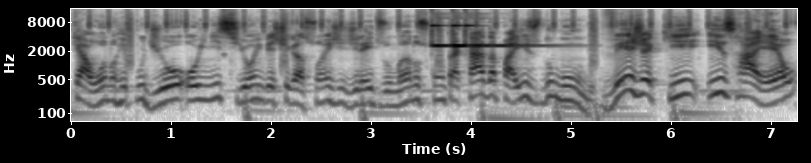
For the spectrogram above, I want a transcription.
que a ONU repudiou ou iniciou investigações de direitos humanos contra cada país do mundo. Veja que Israel,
